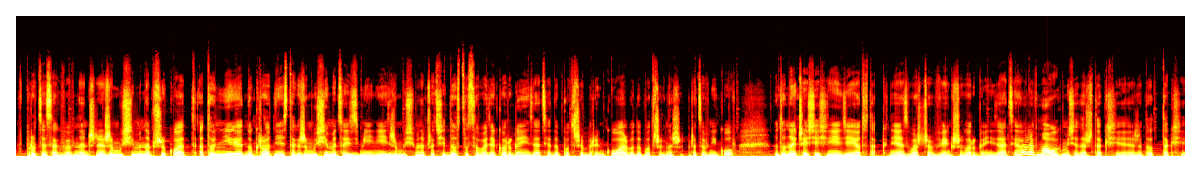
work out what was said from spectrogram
w procesach wewnętrznych, że musimy na przykład, a to niejednokrotnie jest tak, że musimy coś zmienić, że musimy na przykład się dostosować jako organizacja do potrzeb rynku albo do potrzeb naszych pracowników, no to najczęściej się nie dzieje od tak, nie? Zwłaszcza w większych organizacjach, ale w małych myślę też tak się, że od tak się,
